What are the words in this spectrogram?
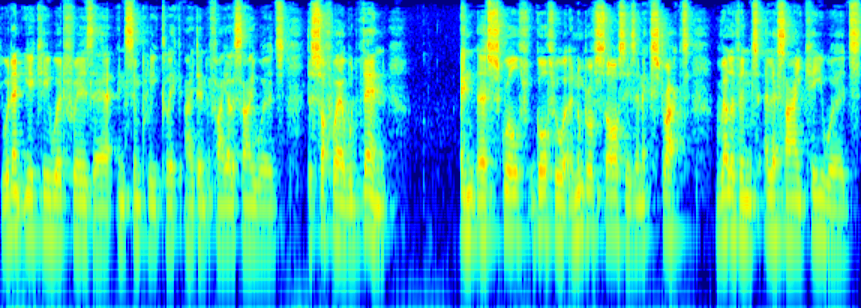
you would enter your keyword phrase there and simply click identify LSI words. The software would then and, uh, scroll go through a number of sources and extract relevant LSI keywords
